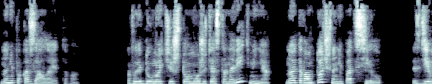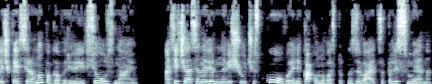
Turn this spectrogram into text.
но не показала этого. — Вы думаете, что можете остановить меня? Но это вам точно не под силу. С девочкой я все равно поговорю и все узнаю. А сейчас я, наверное, навещу участкового, или как он у вас тут называется, полисмена.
